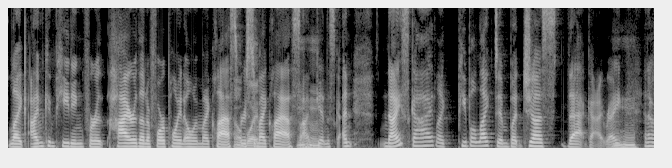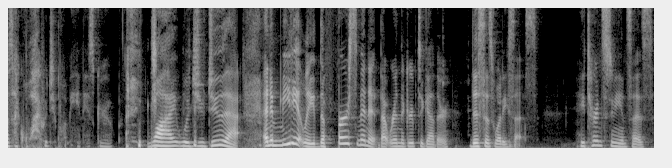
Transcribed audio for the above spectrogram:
Like I'm competing for higher than a 4.0 in my class, oh, first boy. in my class. I'm mm-hmm. getting this guy, and nice guy. Like people liked him, but just that guy, right? Mm-hmm. And I was like, why would you put me in his group? why would you do that? And immediately, the first minute that we're in the group together, this is what he says. He turns to me and says,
